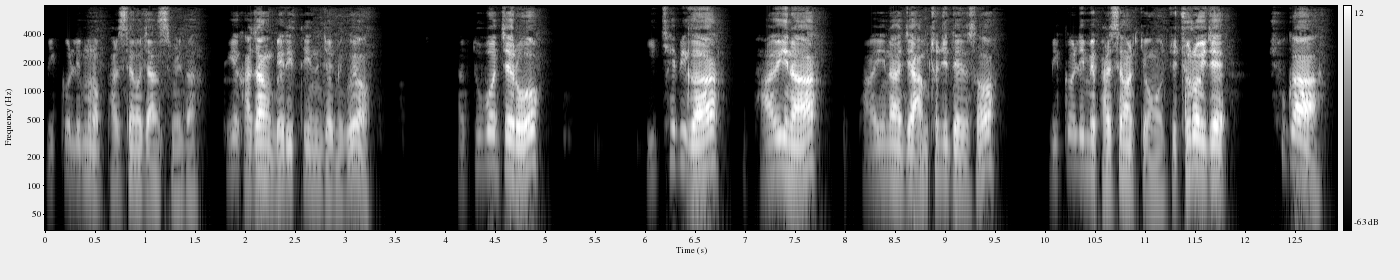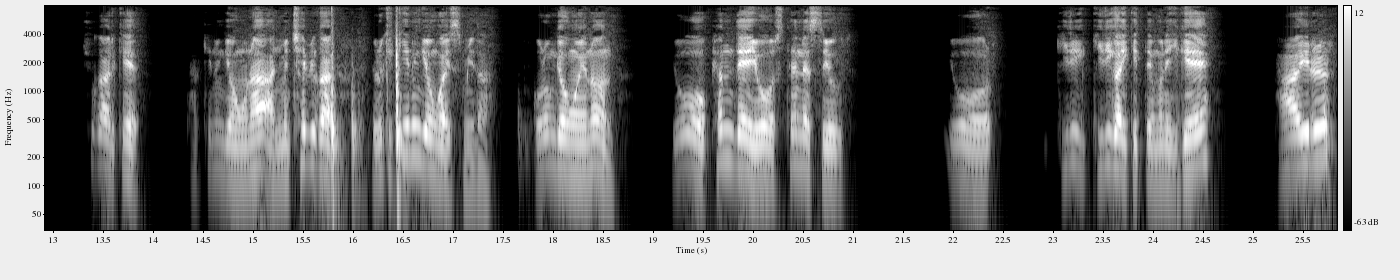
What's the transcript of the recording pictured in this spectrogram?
밑걸림은 발생하지 않습니다. 그게 가장 메리트 있는 점이고요. 두 번째로 이 채비가 바위나 바위나 이제 암초지대에서 밑걸림이 발생할 경우 주로 이제 추가 추가 이렇게 박히는 경우나 아니면 채비가 이렇게 끼는 경우가 있습니다. 그런 경우에는 요 편대 요 스테인레스 요, 요 길이 길이가 있기 때문에 이게 바위를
